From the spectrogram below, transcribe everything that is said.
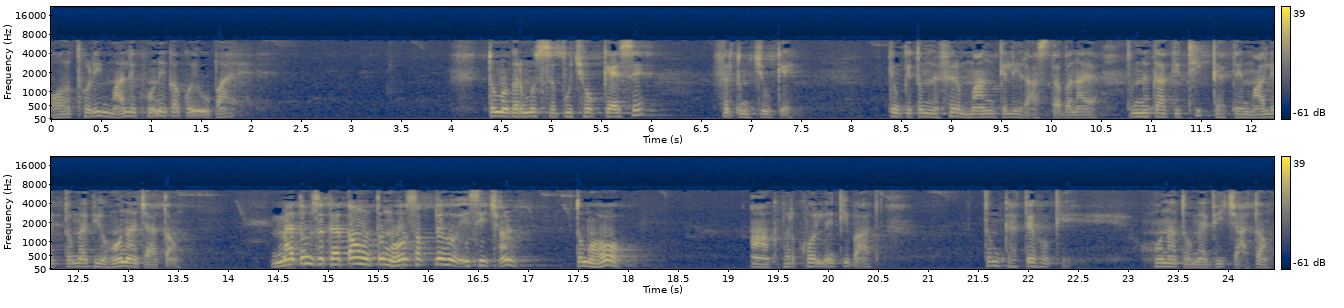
और थोड़ी मालिक होने का कोई उपाय है? तुम अगर मुझसे पूछो कैसे, फिर तुम चूके। क्योंकि तुमने फिर मांग के लिए रास्ता बनाया। तुमने कहा कि ठीक कहते हैं, मालिक तो मैं भी होना चाहता हूँ। मैं तुमसे कहता हूँ, तुम हो सकते हो इसी क्षण। तुम हो। आँख भर खोलने की बात। तुम कहते हो कि होना तो मैं भी चाहता हूँ।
